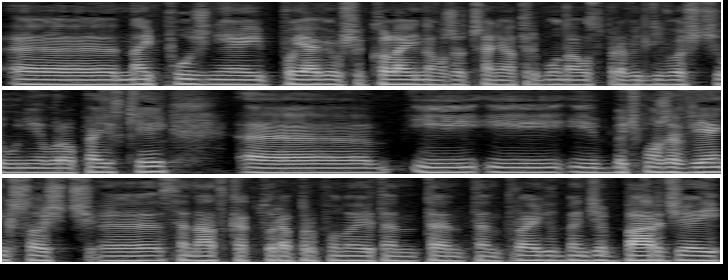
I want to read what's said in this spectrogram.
e, najpóźniej pojawią się kolejne orzeczenia Trybunału Sprawiedliwości Unii Europejskiej e, i, i, być może większość e, senacka, która proponuje ten, ten, ten projekt, będzie bardziej,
